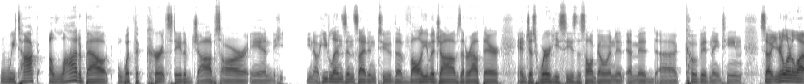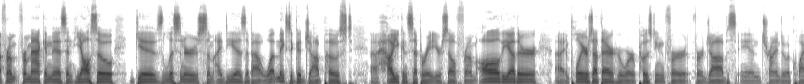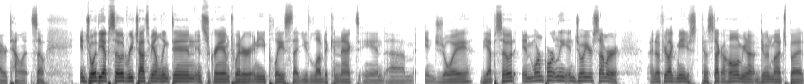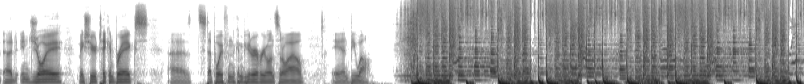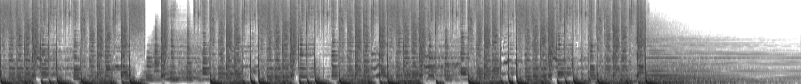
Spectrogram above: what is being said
We talk a lot about what the current state of jobs are, and he, you know, he lends insight into the volume of jobs that are out there and just where he sees this all going amid uh, COVID nineteen. So you're gonna learn a lot from from Mac in this, and he also gives listeners some ideas about what makes a good job post, uh, how you can separate yourself from all the other uh, employers out there who are posting for for jobs and trying to acquire talent. So enjoy the episode. Reach out to me on LinkedIn, Instagram, Twitter, any place that you'd love to connect and um, enjoy the episode. And more importantly, enjoy your summer. I know if you're like me, you're kind of stuck at home, you're not doing much, but uh, enjoy. Make sure you're taking breaks. Uh, step away from the computer every once in a while and be well.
